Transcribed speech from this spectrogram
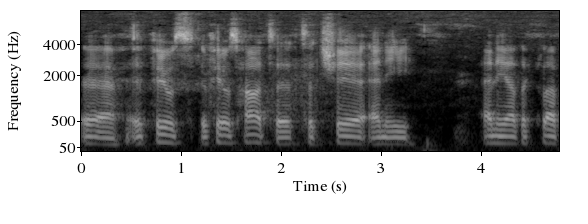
yeah, it feels it feels hard to, to cheer any any other club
